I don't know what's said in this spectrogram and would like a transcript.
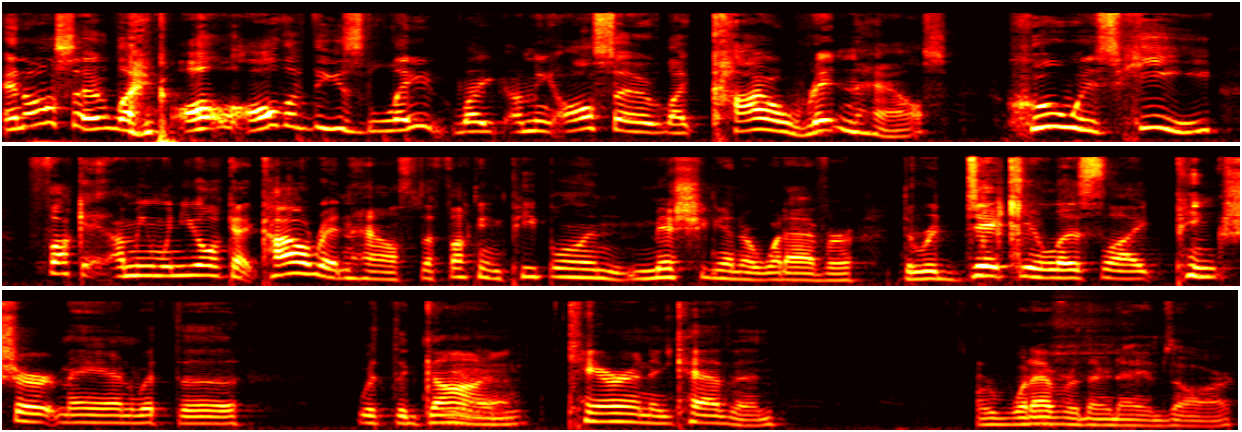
And also, like all all of these late, like I mean, also like Kyle Rittenhouse. who was he? Fucking. I mean, when you look at Kyle Rittenhouse, the fucking people in Michigan or whatever, the ridiculous like pink shirt man with the with the gun, Yeah. Karen and Kevin, or whatever their names are.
